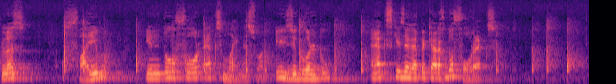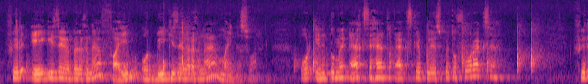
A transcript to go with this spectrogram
plus five into four x minus one is equal to x की जगह पे क्या रख दो? फोर एक्स फिर ए की जगह पे रखना है फाइव और बी की जगह रखना है माइनस वन और इंटू में एक्स है तो एक्स के प्लेस पे तो फोर एक्स है. फिर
